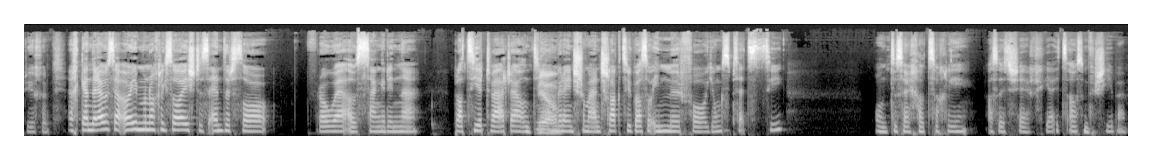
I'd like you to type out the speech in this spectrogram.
früher, ich generell ist ja auch immer noch ein bisschen so ist, dass eher so Frauen als Sängerinnen platziert werden und die Ja. anderen Instrumente, Schlagzeug also immer von Jungs besetzt sind. Und das ist eigentlich halt so ein bisschen, also es ist ja jetzt alles im Verschieben.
